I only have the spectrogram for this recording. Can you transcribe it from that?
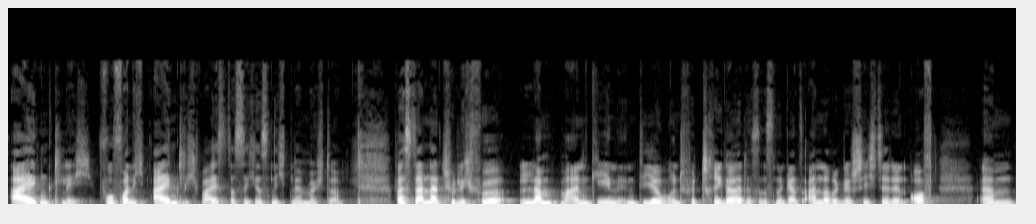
eigentlich, wovon ich eigentlich weiß, dass ich es nicht mehr möchte. Was dann natürlich für Lampen angehen in dir und für Trigger, das ist eine ganz andere Geschichte, denn oft ähm,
